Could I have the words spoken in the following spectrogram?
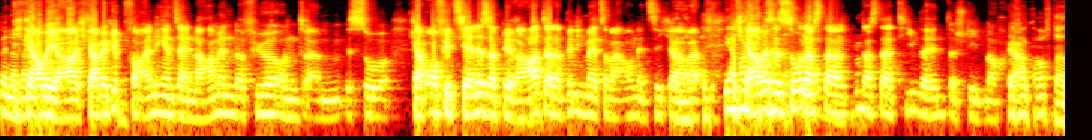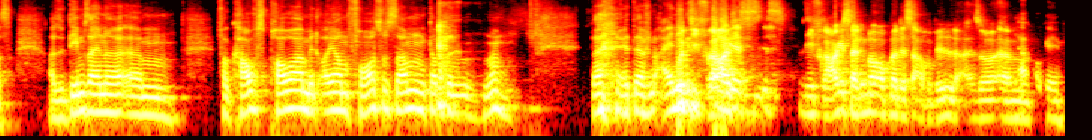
ich glaube ja, ich glaube, er gibt vor allen Dingen seinen Namen dafür und ähm, ist so, ich glaube, offiziell ist er Berater, da bin ich mir jetzt aber auch nicht sicher. Genau. Aber also ich glaube, es ist so, dass da, dass da ein Team dahinter steht noch. Der ja. verkauft das. Also dem seine ähm, Verkaufspower mit eurem Fonds zusammen, ich glaube, ne, da hätte er schon einige. Und die Frage ist, ist, die Frage ist halt immer, ob man das auch will. Also ähm, ja, okay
